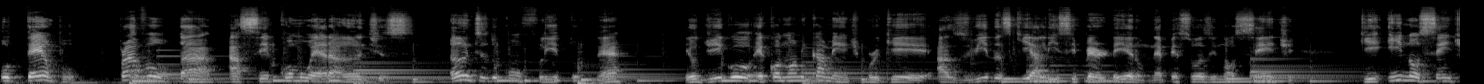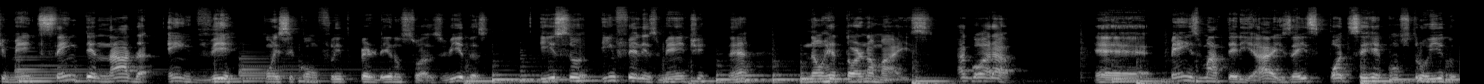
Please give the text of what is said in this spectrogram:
o tempo para voltar a ser como era antes, antes do conflito, né? Eu digo economicamente, porque as vidas que ali se perderam, né, pessoas inocentes que inocentemente, sem ter nada em ver com esse conflito, perderam suas vidas, isso infelizmente, né, não retorna mais. Agora, é, bens materiais, aí pode ser reconstruído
